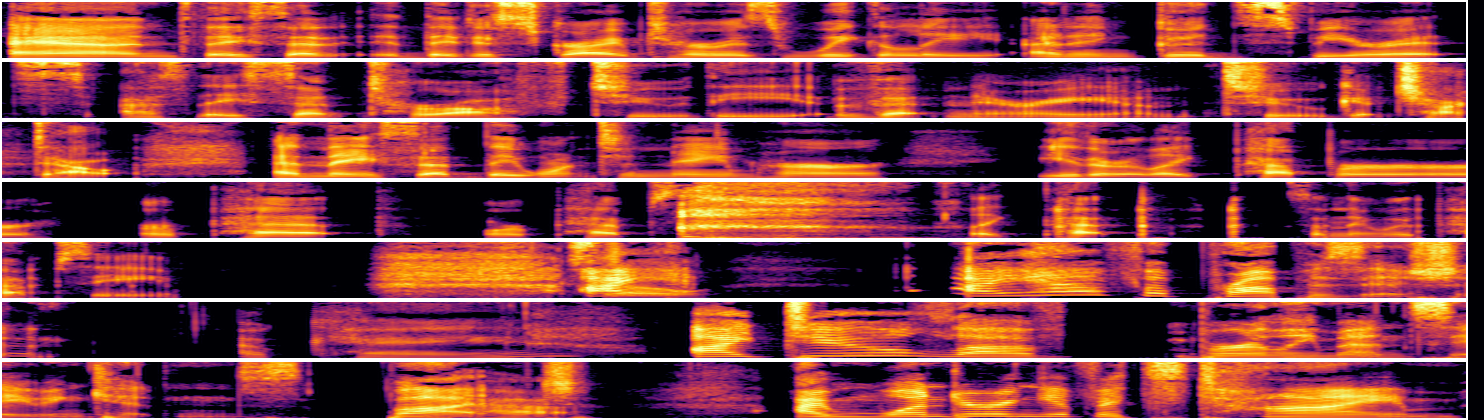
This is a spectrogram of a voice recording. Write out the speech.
and they said they described her as wiggly and in good spirits as they sent her off to the veterinarian to get checked out. And they said they want to name her either like Pepper or Pep or Pepsi, like Pep, something with Pepsi. So, I- I have a proposition. okay. I do love burly men saving kittens, but Yeah. I'm wondering if it's time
